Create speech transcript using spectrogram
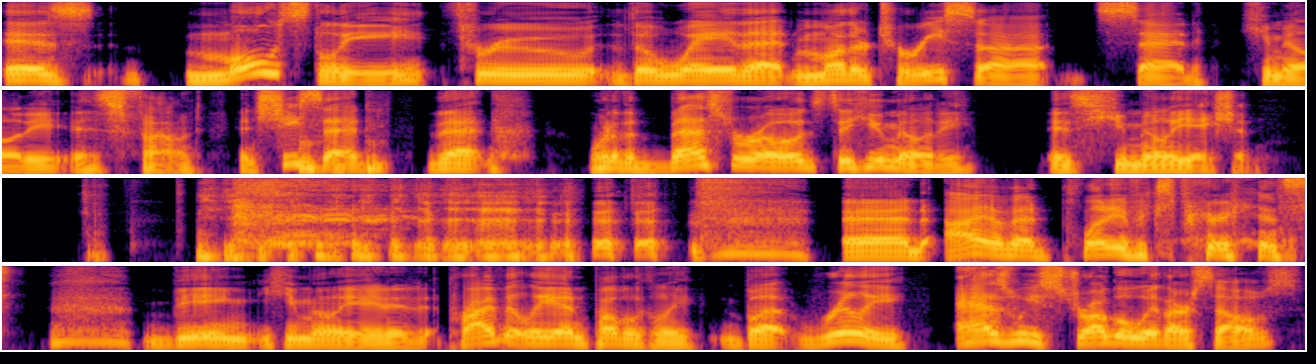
is mostly through the way that Mother Teresa said humility is found. And she said that one of the best roads to humility is humiliation. and I have had plenty of experience being humiliated privately and publicly. But really, as we struggle with ourselves,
